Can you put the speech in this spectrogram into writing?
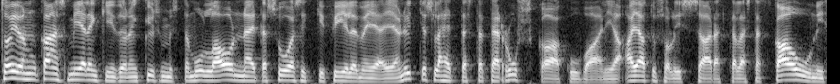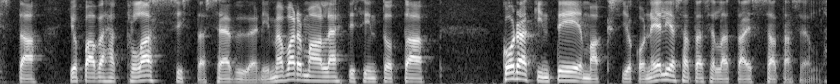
toi on myös mielenkiintoinen kysymys, että mulla on näitä suosikkifilmejä, ja nyt jos lähettäisiin tätä ruskaa kuvaan, ja ajatus olisi saada tällaista kaunista, jopa vähän klassista sävyä, niin mä varmaan lähtisin tota Kodakin teemaksi joko 400 tai satasella.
